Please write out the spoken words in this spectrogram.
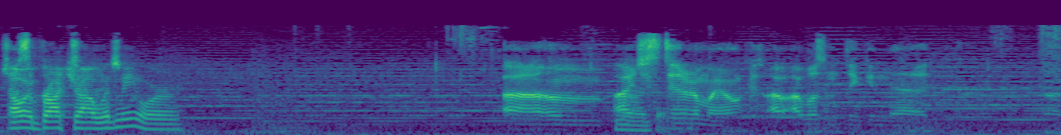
just I brought you out with me, or? Um, I just I did it on my own because I, I wasn't thinking that. uh,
